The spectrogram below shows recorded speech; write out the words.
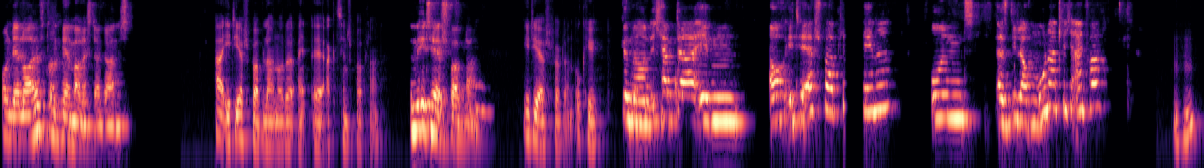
und der läuft und mehr mache ich da gar nicht. Ah, ETF-Sparplan oder äh, Aktiensparplan? Ein ETF-Sparplan. ETF-Sparplan, okay. Genau, und ich habe da eben auch ETF-Sparpläne und also die laufen monatlich einfach. Mhm.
